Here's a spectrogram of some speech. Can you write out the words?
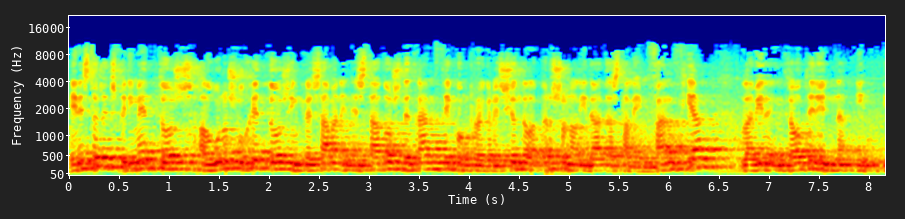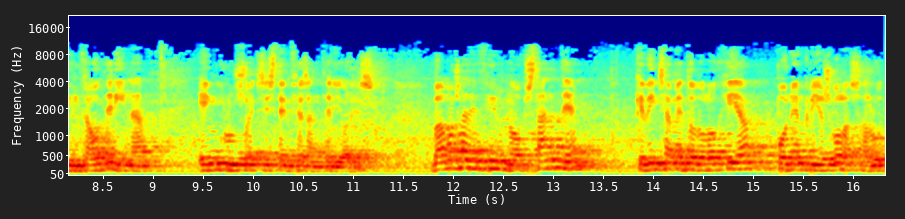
En estos experimentos, algunos sujetos ingresaban en estados de trance con regresión de la personalidad hasta la infancia, la vida intrauterina, intrauterina e incluso existencias anteriores. Vamos a decir, no obstante, que dicha metodología pone en riesgo la salud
